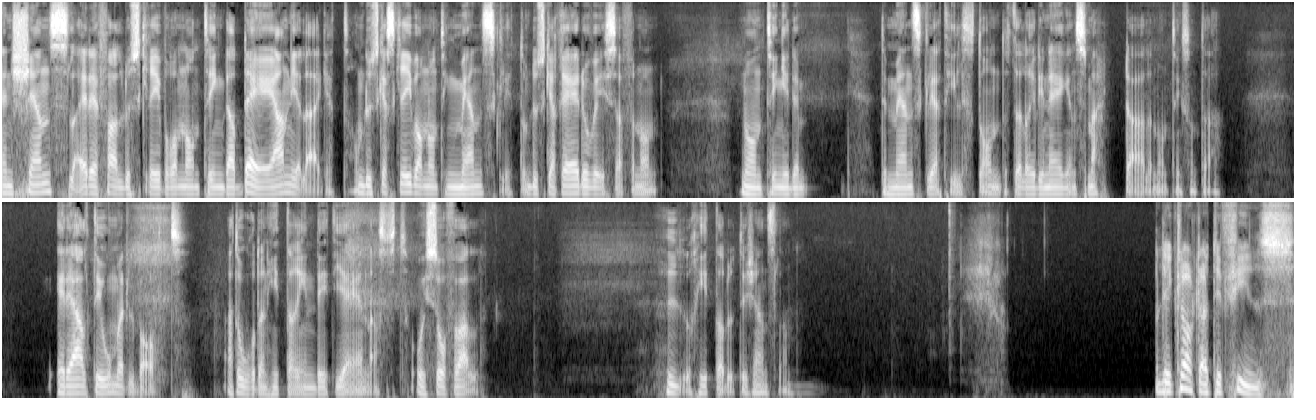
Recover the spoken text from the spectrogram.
en känsla i det fall du skriver om någonting där det är angeläget. Om du ska skriva om någonting mänskligt, om du ska redovisa för någon, någonting i det, det mänskliga tillståndet eller i din egen smärta eller någonting sånt där. Är det alltid omedelbart att orden hittar in dit genast? Och i så fall, hur hittar du till känslan? Det är klart att det finns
